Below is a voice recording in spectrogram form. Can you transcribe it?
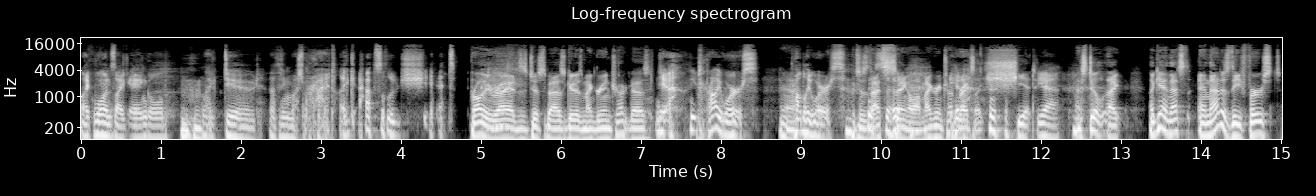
like one's like angled. Mhm. Like, dude, that thing must ride like absolute shit. Probably rides just about as good as my green truck does. Yeah, probably worse. Yeah. Probably worse. Which is that's So- saying a lot. My green truck Yeah. rides like shit. Yeah. I still like again. That's and that is the first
